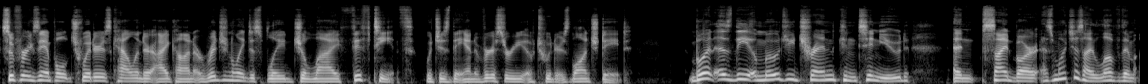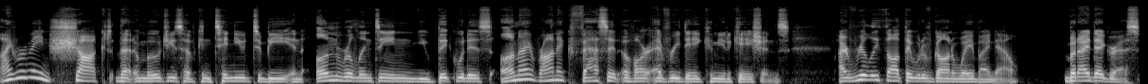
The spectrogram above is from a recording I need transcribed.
So, for example, Twitter's calendar icon originally displayed July 15th, which is the anniversary of Twitter's launch date. But as the emoji trend continued, and sidebar, as much as I love them, I remain shocked that emojis have continued to be an unrelenting, ubiquitous, unironic facet of our everyday communications. I really thought they would have gone away by now. But I digress.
